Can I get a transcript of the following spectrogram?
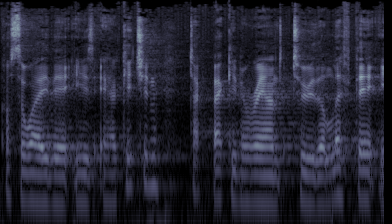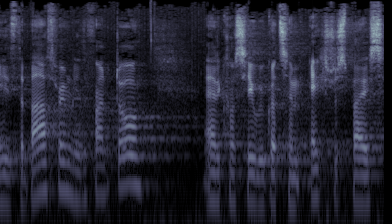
Across the way there is our kitchen. Tucked back in around to the left there is the bathroom near the front door. And across here we've got some extra space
